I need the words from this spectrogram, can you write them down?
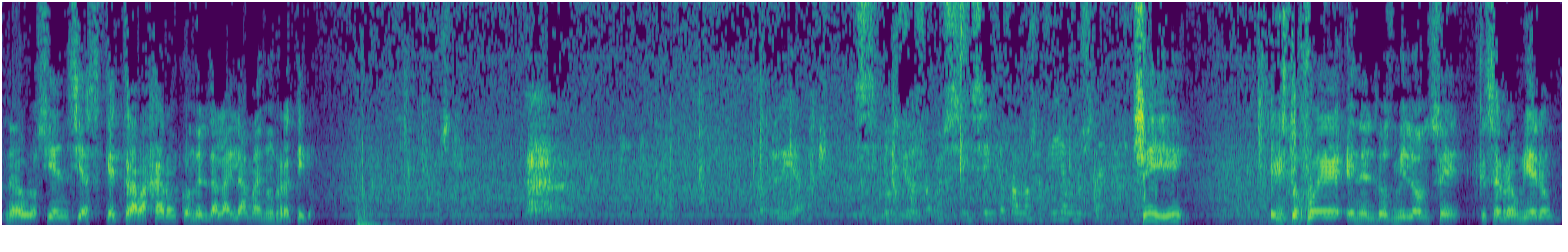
neurociencias que trabajaron con el Dalai Lama en un retiro. Sí, esto fue en el 2011 que se reunieron.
